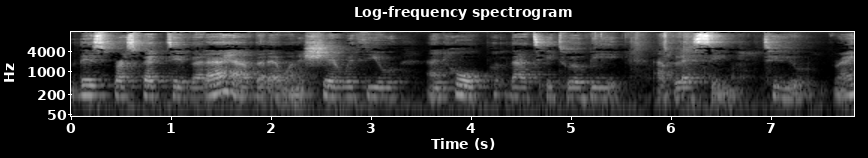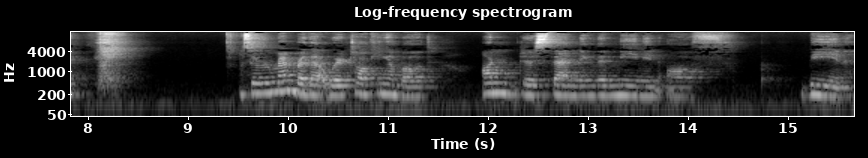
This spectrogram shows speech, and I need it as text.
this perspective that I have that I want to share with you and hope that it will be a blessing to you, right? So remember that we're talking about understanding the meaning of being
